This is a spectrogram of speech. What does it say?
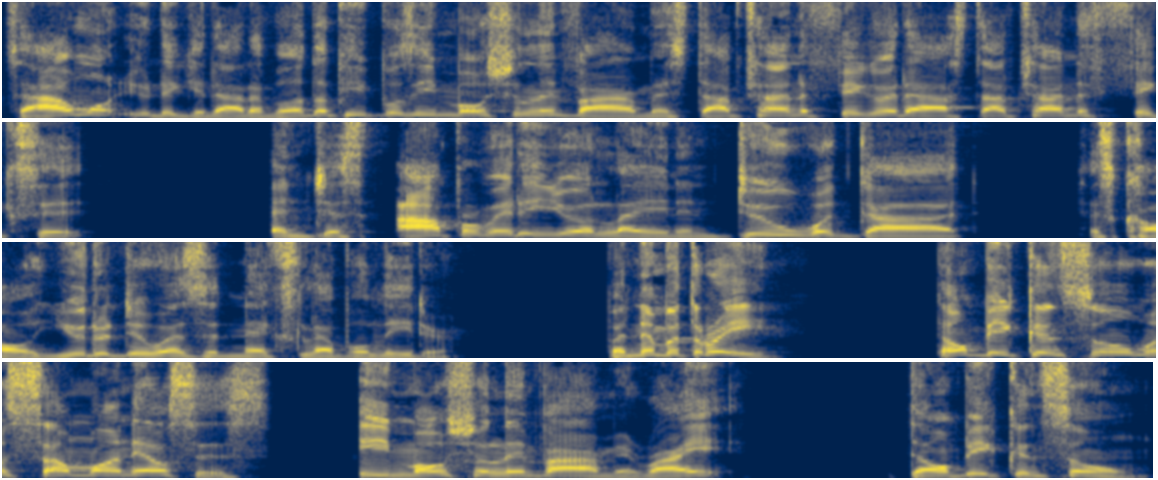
So I want you to get out of other people's emotional environment, stop trying to figure it out, stop trying to fix it, and just operate in your lane and do what God has called you to do as a next level leader. But number three, don't be consumed with someone else's emotional environment, right? Don't be consumed.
